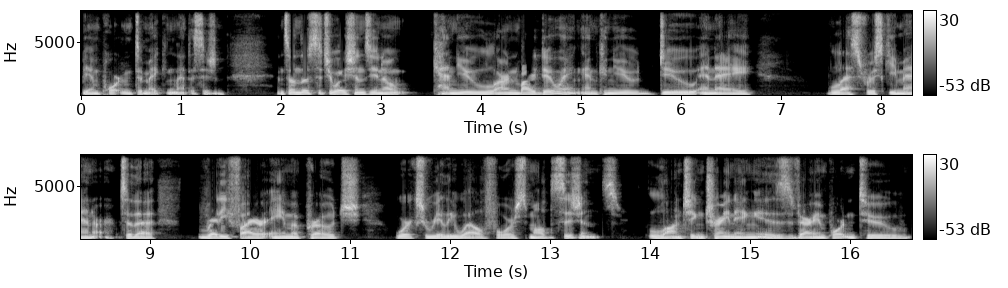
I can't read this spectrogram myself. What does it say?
be important to making that decision. And so in those situations, you know, can you learn by doing and can you do in a less risky manner? So the ready, fire, aim approach works really well for small decisions. Launching training is very important to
